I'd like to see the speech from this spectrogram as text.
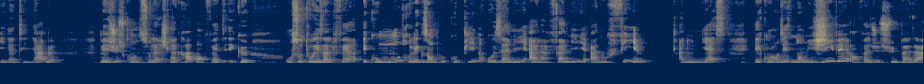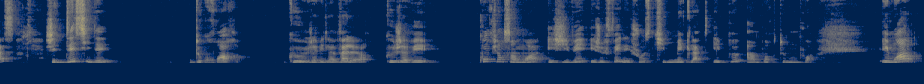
inatteignables, mais juste qu'on se lâche la grappe en fait et que on s'autorise à le faire et qu'on montre l'exemple aux copines, aux amis, à la famille, à nos filles, à nos nièces et qu'on leur dise non mais j'y vais, en fait je suis badass, j'ai décidé de croire que j'avais de la valeur, que j'avais confiance en moi et j'y vais et je fais des choses qui m'éclatent et peu importe mon poids. Et moi,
